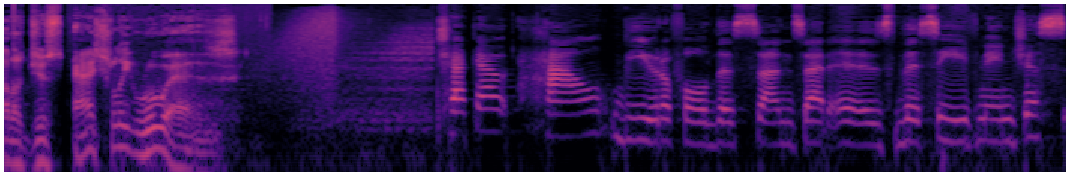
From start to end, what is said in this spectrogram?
Meteorologist Ashley Ruiz. Check out how beautiful this sunset is this evening. Just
